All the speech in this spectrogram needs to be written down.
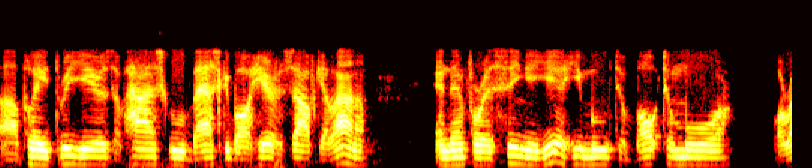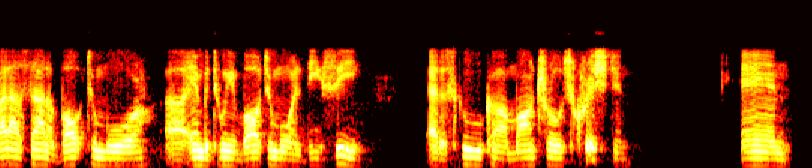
Uh, played three years of high school basketball here in South Carolina, and then for his senior year, he moved to Baltimore, or right outside of Baltimore, uh, in between Baltimore and D.C., at a school called Montrose Christian. And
